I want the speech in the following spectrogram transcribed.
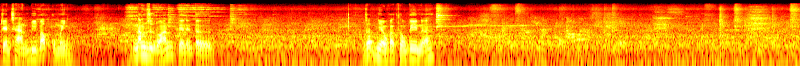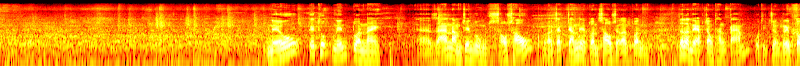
trên sàn Bbox của mình. Năm dự đoán tiền điện tử. Rất nhiều các thông tin nữa. Nếu kết thúc đến tuần này Ờ, giá nằm trên vùng 66 và chắc chắn thì tuần sau sẽ là tuần rất là đẹp trong tháng 8 của thị trường crypto.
